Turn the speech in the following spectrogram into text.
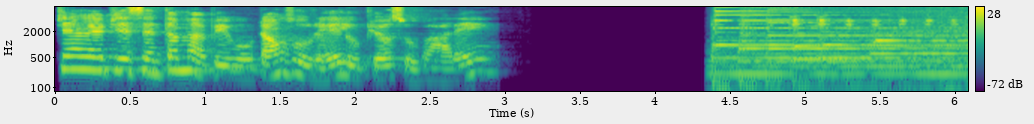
ပြန်လည်ပြင်ဆင်သတ်မှတ်ပေးဖို့တောင်းဆိုတယ်လို့ပြောဆိုပါတယ်။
